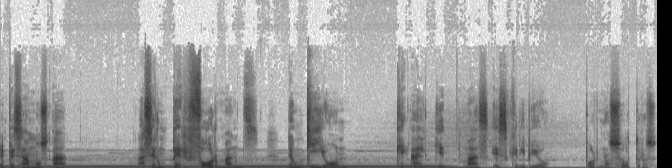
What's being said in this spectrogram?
empezamos a hacer un performance de un guion que alguien más escribió por nosotros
